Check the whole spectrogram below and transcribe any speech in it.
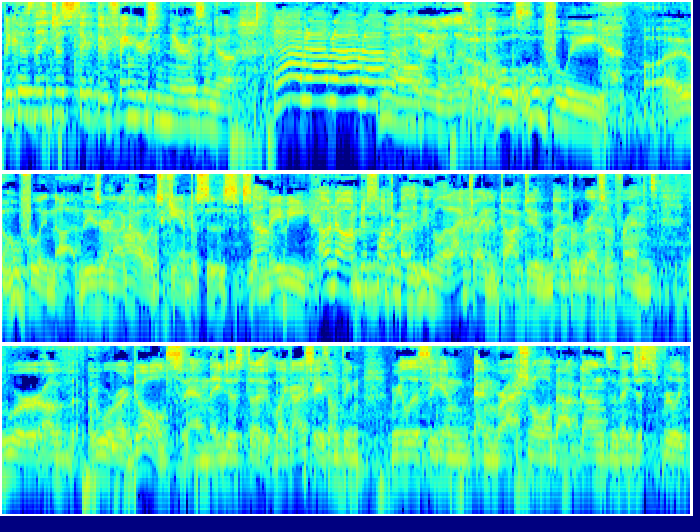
Because they just stick their fingers in theirs and go, blah, blah, blah, blah, well, They don't even listen uh, to ho- us. Hopefully, uh, hopefully not. These are not oh. college campuses. So no. maybe. Oh, no, I'm just talking about the people that I've tried to talk to, my progressive friends who are of who are adults, and they just, uh, like I say something realistic and, and rational about guns, and they just really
